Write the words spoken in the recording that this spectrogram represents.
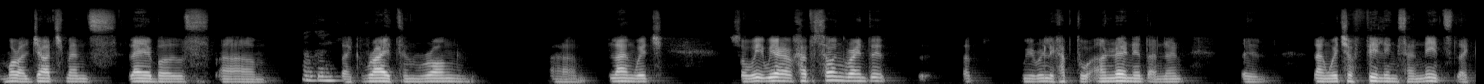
moral judgments labels um, okay. like right and wrong um, language. So we, we have so ingrained it that we really have to unlearn it and learn the language of feelings and needs. Like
